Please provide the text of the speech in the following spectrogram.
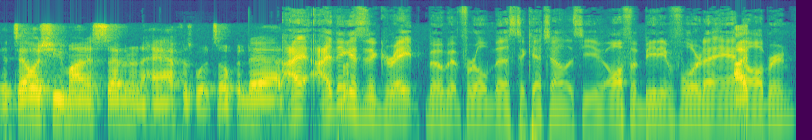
It's LSU minus seven and a half is what it's opened at. I, I think it's a great moment for Ole Miss to catch LSU off of beating Florida and I- Auburn.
